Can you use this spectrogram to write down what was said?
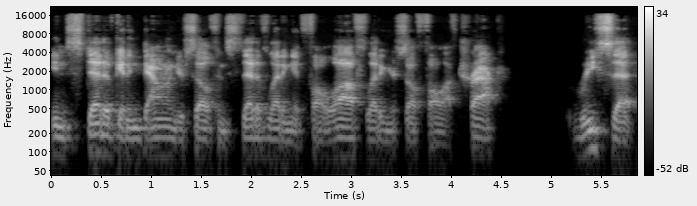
instead of getting down on yourself, instead of letting it fall off, letting yourself fall off track, reset,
